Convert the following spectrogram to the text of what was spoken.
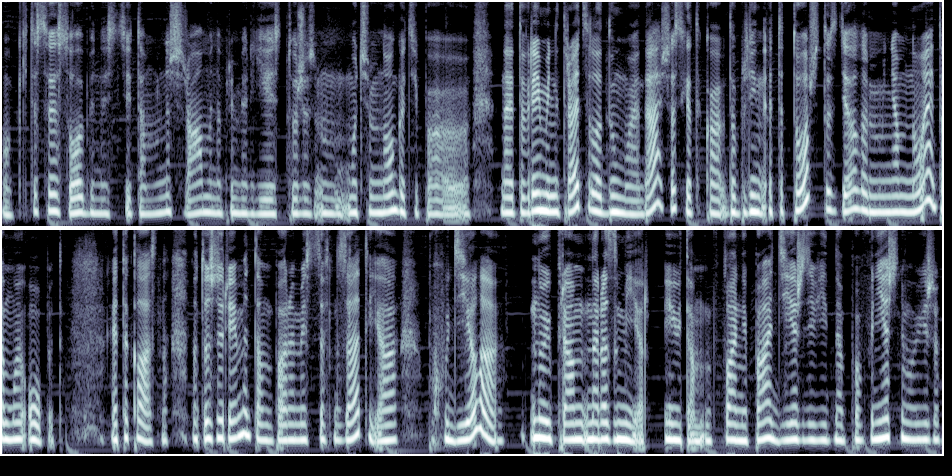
какие-то свои особенности, там у меня шрамы, например, есть, тоже очень много, типа, на это время не тратила, думая, да, сейчас я такая, да, блин, это то, что сделало меня мной, это мой опыт, это классно. Но в то же время, там, пару месяцев назад я похудела, ну и прям на размер. И там в плане по одежде видно, по внешнему вижу.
